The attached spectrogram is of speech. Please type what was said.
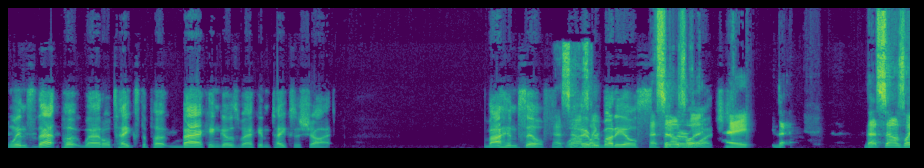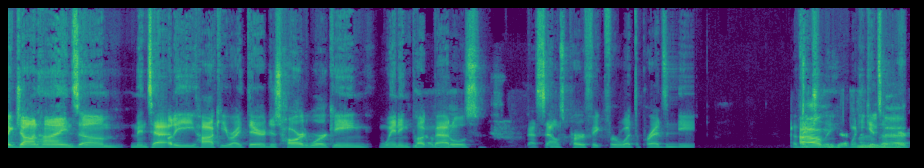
wins that puck battle, takes the puck back, and goes back and takes a shot by himself. That while sounds like- everybody else That sounds like hey that that sounds like John Hynes um mentality hockey right there. Just hardworking, winning puck battles. That sounds perfect for what the Preds need eventually when he gets up there.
